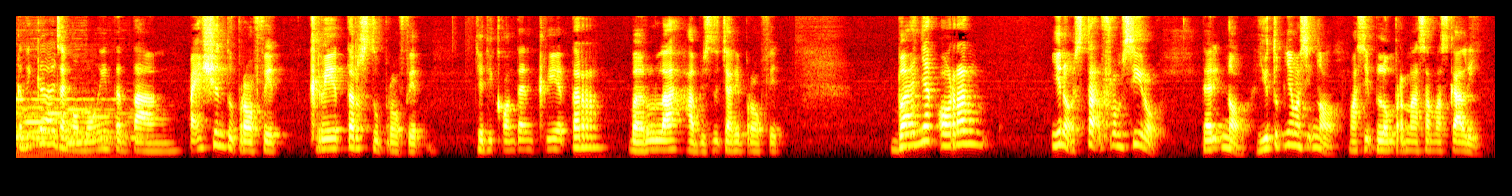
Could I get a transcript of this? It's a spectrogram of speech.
Ketika saya ngomongin tentang passion to profit, creators to profit. Jadi content creator barulah habis itu cari profit. Banyak orang you know, start from zero. Dari nol. YouTube-nya masih nol. Masih belum pernah sama sekali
